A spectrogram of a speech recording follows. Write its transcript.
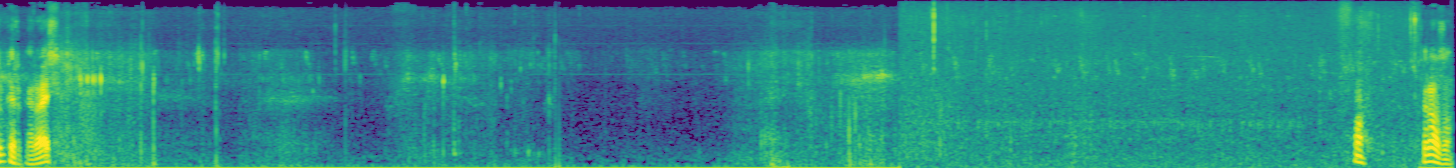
Супер карась. О, сразу.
